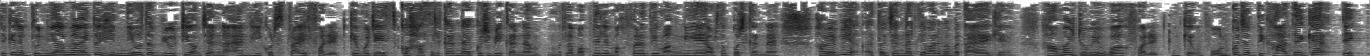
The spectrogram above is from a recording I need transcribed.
لیکن جب دنیا میں آئی تو he knew the beauty of جنت and he could strive for it کہ مجھے اس کو حاصل کرنا ہے کچھ بھی کرنا ہے مطلب اپنے لیے مغفرت بھی مانگنی ہے اور سب کچھ کرنا ہے ہمیں بھی تو جنت کے بارے میں بتایا گیا ہے how much do we work for it کیونکہ ان کو جب دکھا دیا گیا ایک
